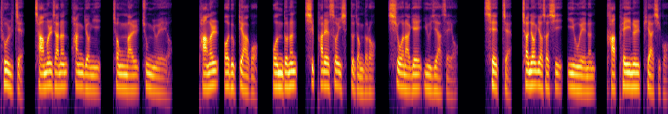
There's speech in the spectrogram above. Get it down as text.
둘째, 잠을 자는 환경이 정말 중요해요. 방을 어둡게 하고 온도는 18에서 20도 정도로 시원하게 유지하세요. 셋째, 저녁 6시 이후에는 카페인을 피하시고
